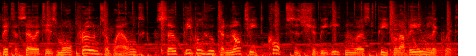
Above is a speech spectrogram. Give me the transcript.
bitter so it is more prone to weld, so people who cannot eat corpses should be eaten most people are being liquid.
